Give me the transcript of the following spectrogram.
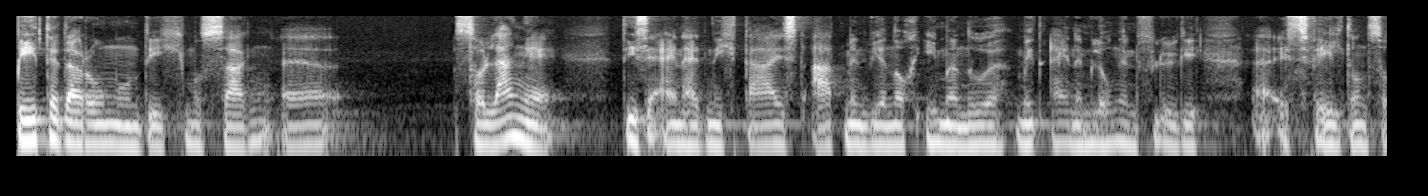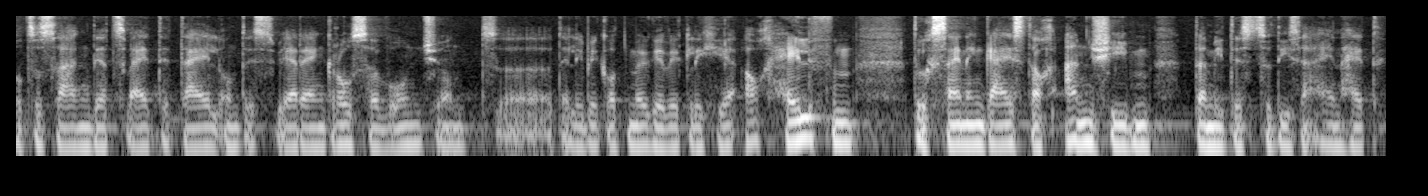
bete darum und ich muss sagen, äh, solange diese Einheit nicht da ist, atmen wir noch immer nur mit einem Lungenflügel. Äh, es fehlt uns sozusagen der zweite Teil und es wäre ein großer Wunsch und äh, der liebe Gott möge wirklich hier auch helfen, durch seinen Geist auch anschieben, damit es zu dieser Einheit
